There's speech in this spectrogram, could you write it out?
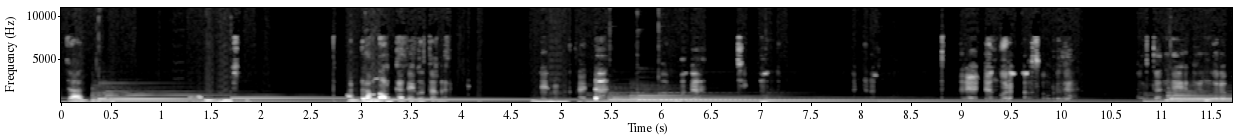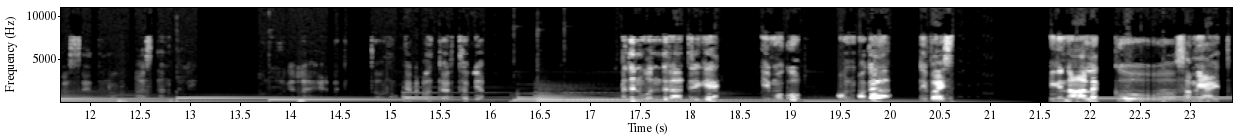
ಜಾಗೃತ ಐದನೇ ಶ್ಲೋಕ. ಆ ಡ್ರಮ್ಮರ್ ಕತೆ ಗೊತ್ತಲ್ಲ? ಮಗ ಚಿಕ್ಕ ಮಗು ಅಂದ್ರೆ ಡಂಗೂರ ಬಾರಿಸೋ ಹುಡುಗ. ಅವ್ರ ತಂದೆ ಡಂಗೂರ ಬಾರಿಸ್ತಾ ಇದ್ದನು ಆ ಸ್ಥಾನದಲ್ಲಿ ಅವ್ರಿಗೆಲ್ಲ ಹೇಳ್ಬೇಕಿತ್ತು ಅವನ ಕರ್ತವ್ಯ. ಅದನ್ನ ಒಂದ್ ರಾತ್ರಿಗೆ ಈ ಮಗು ಅವನ ಮಗ ನಿಭಾಯಿಸ್ತ ಈಗ ನಾಲ್ಕು ಸಮಯ ಆಯ್ತು.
